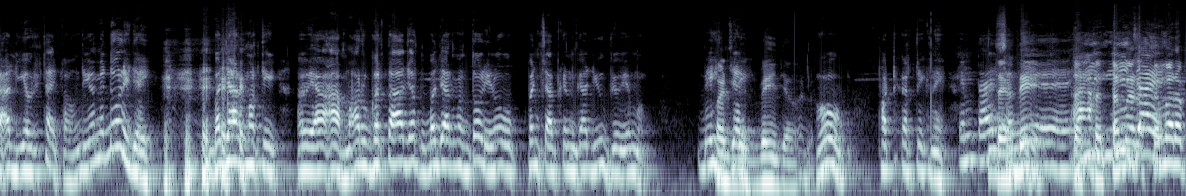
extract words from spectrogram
આડી અવડી થાય તો સુધી અમે દોડી જાય. બજારમાંથી. હવે આ મારું ઘર તો આ જતું બજારમાં દોડીને પંચાયત કરીને ગાડી ઊભી હોય એમાં. બેસી જાય. બેસી જવાનું. હો ફટકરતી ને એમ થાય તમારા તમારા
